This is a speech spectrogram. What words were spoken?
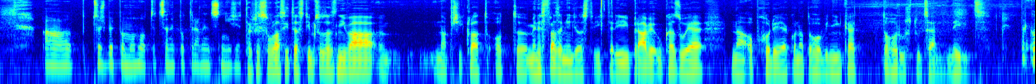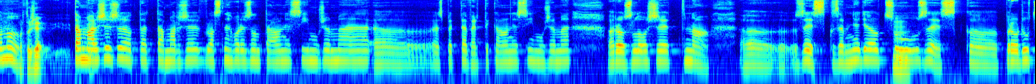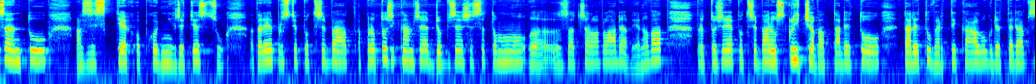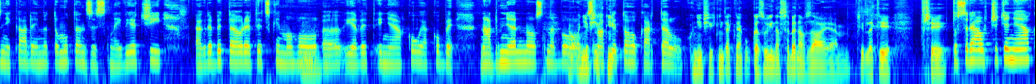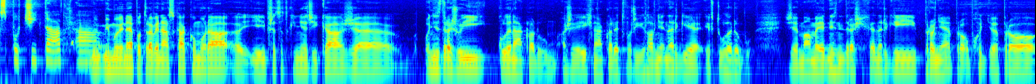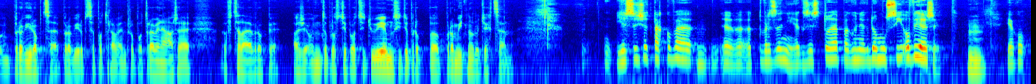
a což by pomohlo ty ceny potravin snížit. Takže souhlasíte s tím, co zaznívá například od ministra zemědělství, který právě ukazuje na obchody jako na toho vyníka toho růstu cen nejvíc. Tak ono. Protože ta marže, že ta, ta marže vlastně horizontálně si ji můžeme, eh, respektive vertikálně si ji můžeme rozložit na eh, zisk zemědělců, hmm. zisk producentů a zisk těch obchodních řetězců. A tady je prostě potřeba, a proto říkám, že je dobře, že se tomu začala vláda věnovat, protože je potřeba rozklíčovat tady tu, tady tu vertikálu, kde teda vzniká, dejme tomu, ten zisk největší a kde by teoreticky mohl hmm. Eh, jevit i nějakou jakoby nadměrnost nebo no, všichni, znaky toho kartelu. Oni všichni tak nějak ukazují na sebe navzájem, tyhle ti tři. To se dá určitě nějak spočítat. A... Mimo jiné potravinářská komora, eh, její předsedkyně říká, že Oni zdražují kvůli nákladům a že jejich náklady tvoří hlavně energie i v tuhle dobu. Že máme jedny z nejdražších energií pro ně, pro, obchod, pro, pro výrobce, pro výrobce potravin, pro potravináře v celé Evropě. A že oni to prostě procitují, musí to pro, promítnout do těch cen. Jestliže takové e, tvrzení existuje, pak ho někdo musí ověřit. Hmm. Jako,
